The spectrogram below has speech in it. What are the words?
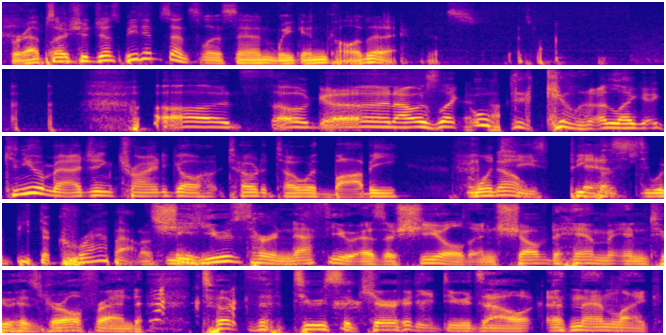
Perhaps I should just beat him senseless and we can call it a day. That's that's fine. Oh, it's so good. I was like, oh, kill him. Like, can you imagine trying to go toe to toe with Bobby once No, she's because pissed? she would beat the crap out of She me. used her nephew as a shield and shoved him into his girlfriend, took the two security dudes out, and then like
